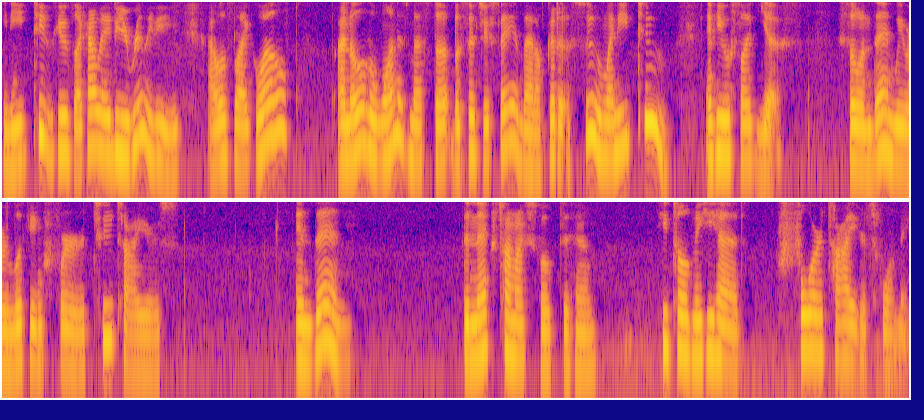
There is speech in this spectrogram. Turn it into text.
You need two. He was like how many do you really need? I was like well I know the one is messed up, but since you're saying that, I'm gonna assume I need two. And he was like, Yes. So, and then we were looking for two tires. And then the next time I spoke to him, he told me he had four tires for me.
